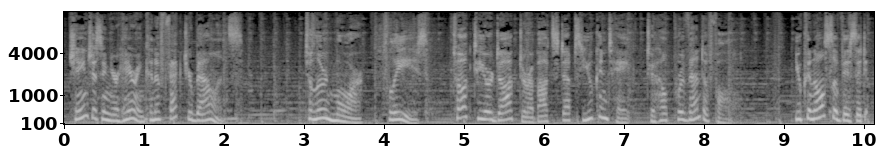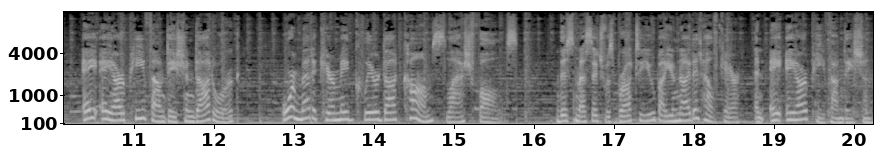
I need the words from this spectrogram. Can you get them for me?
Changes in your hearing can affect your balance. To learn more, please talk to your doctor about steps you can take to help prevent a fall. You can also visit aarpfoundation.org or medicaremadeclear.com slash falls. This message was brought to you by United Healthcare and AARP Foundation.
